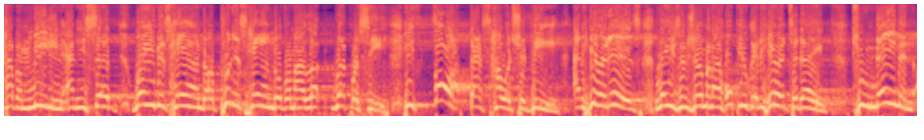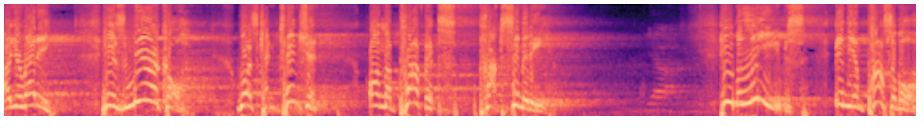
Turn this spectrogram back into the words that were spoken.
have a meeting. And he said, wave his hand or put his hand over my le- leprosy. He thought that's how it should be. And here it is, ladies and gentlemen. I hope you can hear it today. To Naaman, are you ready? His miracle was contingent on the prophet's proximity. He believes in the impossible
